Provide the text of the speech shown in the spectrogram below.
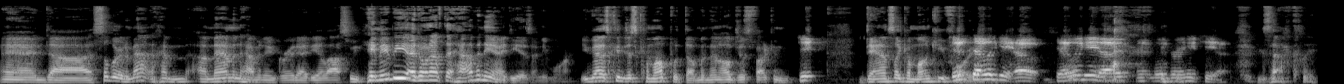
and uh, similar to Matt, uh, Mammon having a great idea last week. Hey, maybe I don't have to have any ideas anymore. You guys can just come up with them, and then I'll just fucking Just, dance like a monkey for just you. delegate out, delegate out, and we'll bring it to you. exactly.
